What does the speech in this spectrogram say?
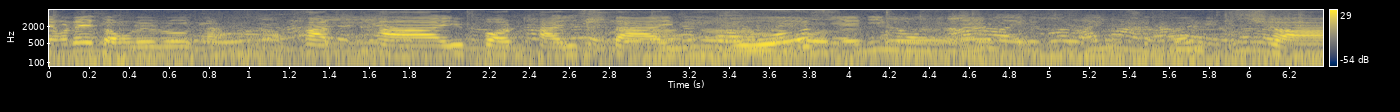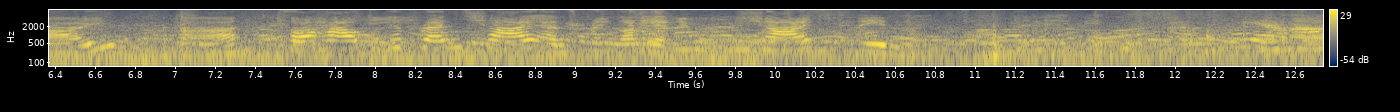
ยังไม่ได้ส่งเลยรู้ผัดไทย for Thai style we use chai ฮะ so how to different chai and spring onion chai thin ฮะ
